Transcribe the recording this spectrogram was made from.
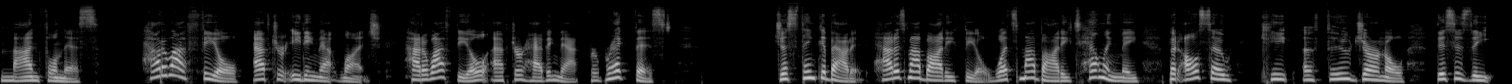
mindfulness. How do I feel after eating that lunch? How do I feel after having that for breakfast? Just think about it. How does my body feel? What's my body telling me? But also keep a food journal. This is the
